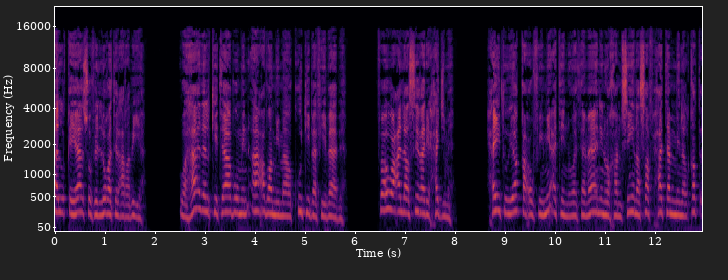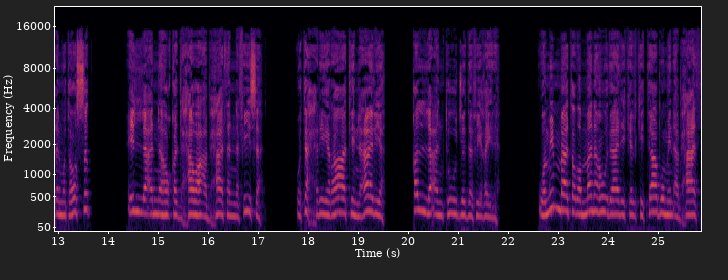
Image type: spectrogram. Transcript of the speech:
القياس في اللغة العربية. وهذا الكتاب من أعظم ما كتب في بابه فهو على صغر حجمه. حيث يقع في 158 صفحة من القطع المتوسط إلا أنه قد حوى أبحاثا نفيسة وتحريرات عالية قل أن توجد في غيره. ومما تضمنه ذلك الكتاب من أبحاث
